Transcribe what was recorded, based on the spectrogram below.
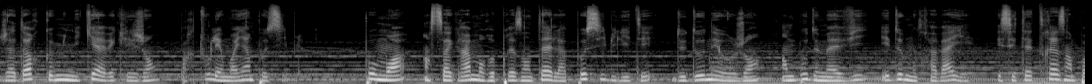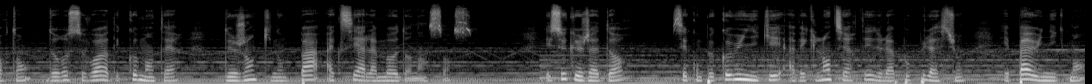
J'adore communiquer avec les gens par tous les moyens possibles. Pour moi, Instagram représentait la possibilité de donner aux gens un bout de ma vie et de mon travail, et c'était très important de recevoir des commentaires de gens qui n'ont pas accès à la mode en un sens. Et ce que j'adore, c'est qu'on peut communiquer avec l'entièreté de la population et pas uniquement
